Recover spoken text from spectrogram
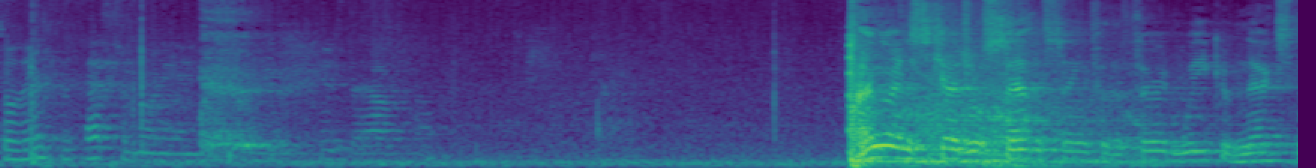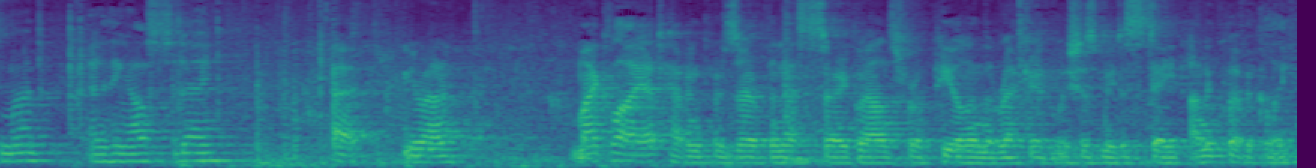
so there's the testimony. and here's the outcome. I'm going to schedule sentencing for the third week of next month. Anything else today? Uh, Your Honor, my client, having preserved the necessary grounds for appeal in the record, wishes me to state unequivocally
